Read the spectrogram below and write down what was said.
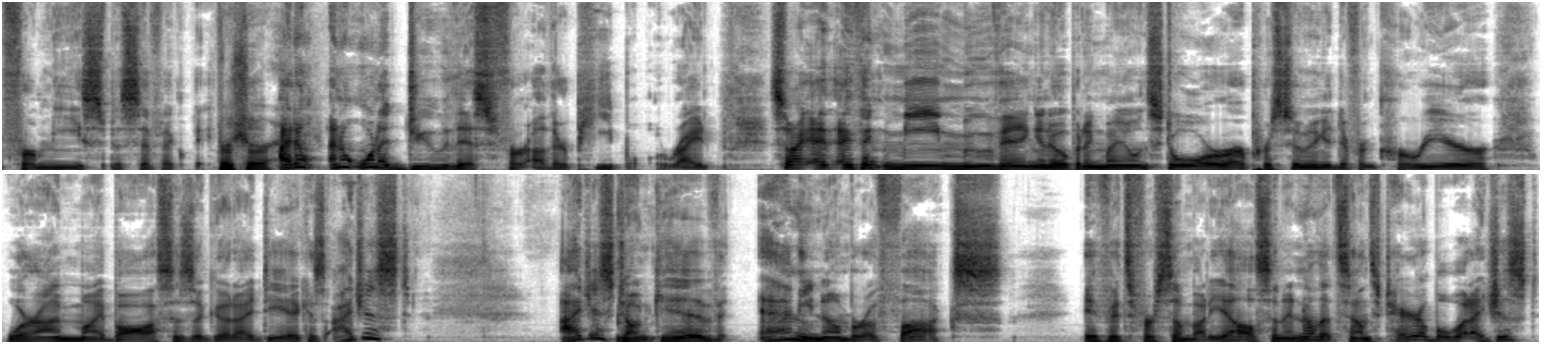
for me specifically. For sure. I don't I don't want to do this for other people, right? So I, I think me moving and opening my own store or pursuing a different career where I'm my boss is a good idea because I just I just don't give any number of fucks if it's for somebody else. And I know that sounds terrible, but I just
